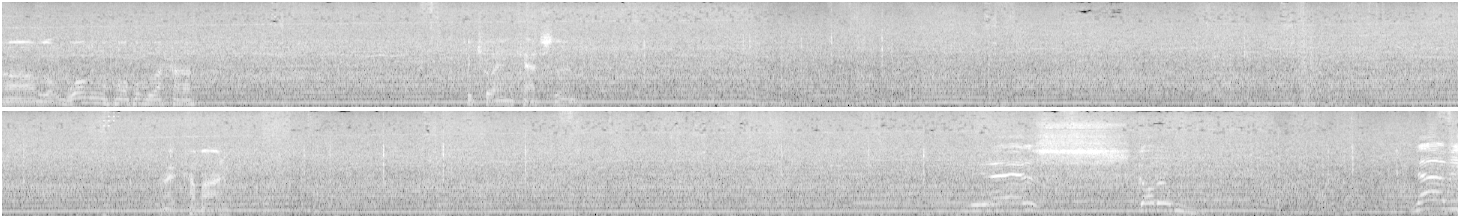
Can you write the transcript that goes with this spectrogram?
Uh, we've got one more to try and catch them. Come on. Yes! Got him! Now we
